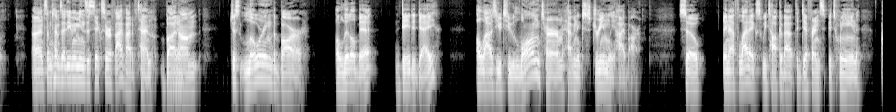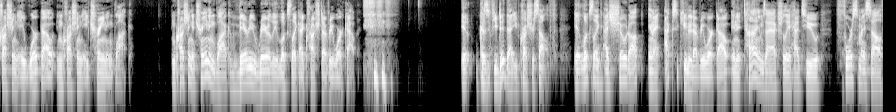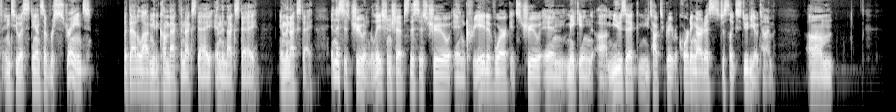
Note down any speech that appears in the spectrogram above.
Uh, and sometimes that even means a six or a five out of 10. But yeah. um, just lowering the bar a little bit day to day allows you to long term have an extremely high bar. So in athletics, we talk about the difference between crushing a workout and crushing a training block. And crushing a training block very rarely looks like I crushed every workout. it because if you did that, you'd crush yourself. It looks like I showed up and I executed every workout, and at times I actually had to force myself into a stance of restraint, but that allowed me to come back the next day and the next day and the next day. And this is true in relationships. This is true in creative work. It's true in making uh, music. you talk to great recording artists, just like studio time. Um,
